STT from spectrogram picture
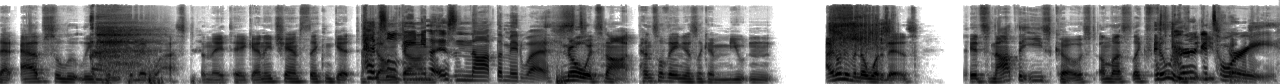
that absolutely hate the Midwest, and they take any chance they can get Pennsylvania is not the Midwest. No, it's not. Pennsylvania is like a mutant. I don't even know what it is. It's not the East Coast, unless like it's Philly's the purgatory.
